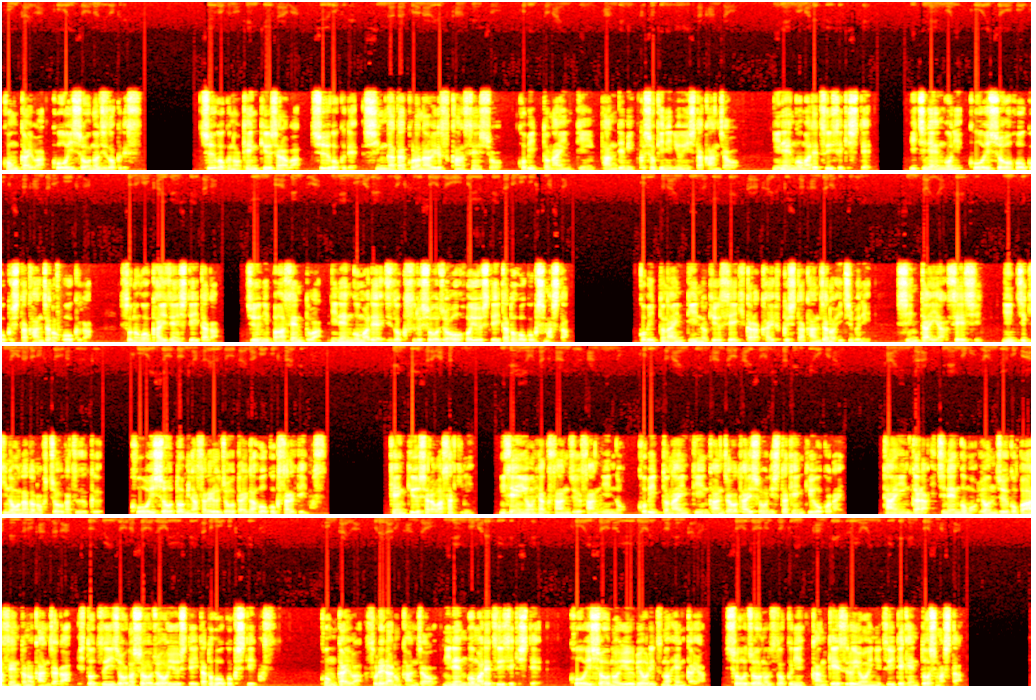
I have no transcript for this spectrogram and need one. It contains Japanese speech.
今回は後遺症の持続です。中国の研究者らは中国で新型コロナウイルス感染症 COVID-19 パンデミック初期に入院した患者を2年後まで追跡して1年後に後遺症を報告した患者の多くがその後改善していたが12%は2年後まで持続する症状を保有していたと報告しました。COVID-19 の急性期から回復した患者の一部に、身体や精神、認知機能などの不調が続く後遺症とみなされる状態が報告されています。研究者らは先に2433人の COVID-19 患者を対象にした研究を行い、退院から1年後も45%の患者が1つ以上の症状を有していたと報告しています。今回はそれらの患者を2年後まで追跡して後遺症の有病率の変化や症状の持続に関係する要因について検討しました。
